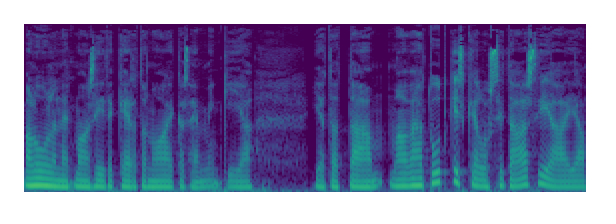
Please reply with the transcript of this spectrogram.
Mä luulen, että mä oon siitä kertonut aikaisemminkin ja, ja tota, mä oon vähän tutkiskellut sitä asiaa ja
